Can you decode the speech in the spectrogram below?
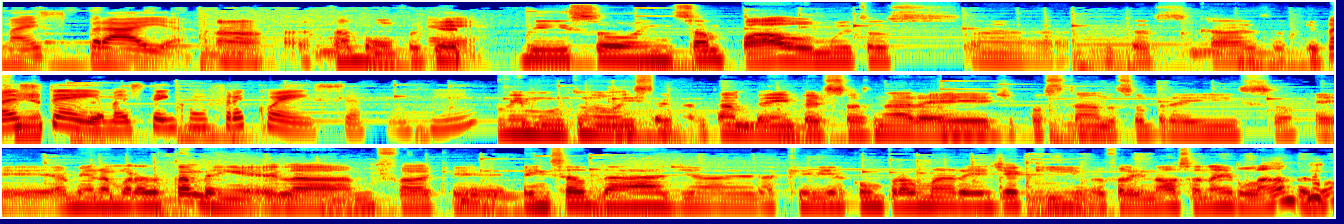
mais praia. Ah, tá bom, porque É. vi isso em São Paulo, muitas, ah, muitas casas que Mas tem, mas tem com frequência. Uhum. Vi muito no Instagram também, pessoas na rede postando sobre isso. É, a minha namorada também, ela me fala que tem saudade, ah, ela queria comprar uma rede aqui. Eu falei, nossa, na Irlanda? Não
